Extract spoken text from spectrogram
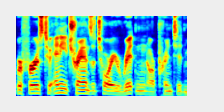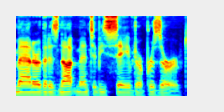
refers to any transitory written or printed matter that is not meant to be saved or preserved.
